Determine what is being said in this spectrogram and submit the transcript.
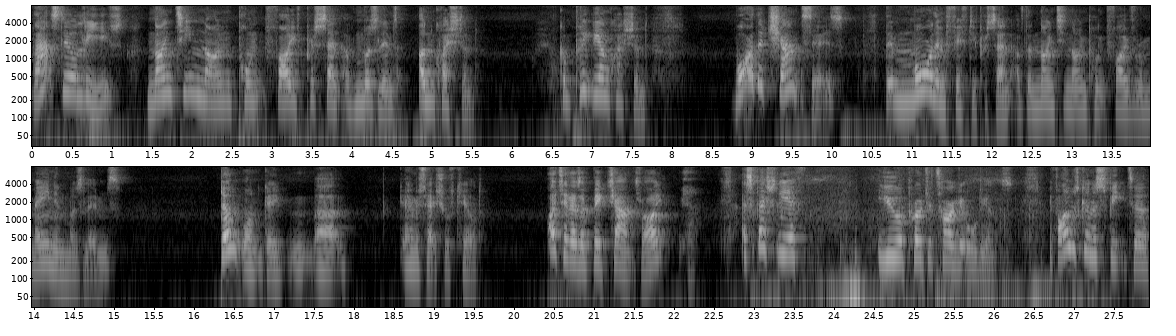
that still leaves 99.5% of Muslims unquestioned. Completely unquestioned. What are the chances that more than 50% of the 99.5 remaining Muslims don't want gay uh, homosexuals killed? I'd say there's a big chance, right? Yeah. Especially if you approach a target audience. If I was going to speak to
